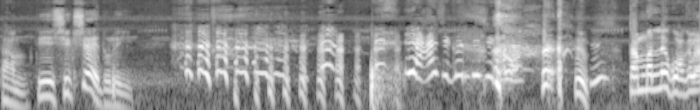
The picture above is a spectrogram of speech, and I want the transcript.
थांब ती शिक्षा आहे तुला ही. हे अशी कोणती शिक्षा? थांब म्हणलं खोकला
